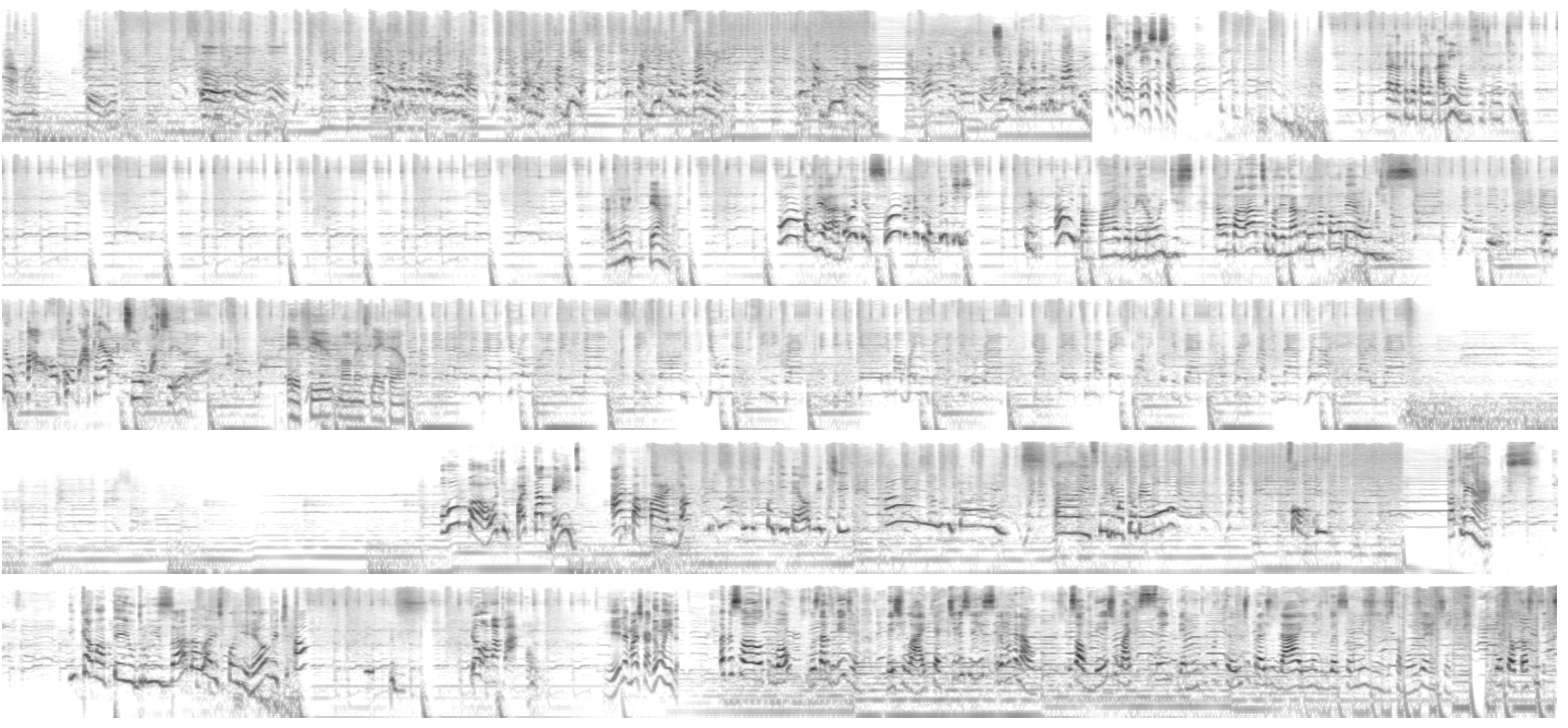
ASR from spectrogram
Ah, mano. Que isso. Ô, ô, ô. Meu Deus, dropei pra complexo no global. Chupa, moleque. Sabia? Eu sabia que ia dropar, moleque. Eu sabia, cara. Acabou a caganeira do homem. Chupa, ainda foi do padre. Você cagão sem exceção. Ah, dá tempo de eu fazer um calima, uns 20 minutinhos? Calima é um inferno, mano. Ô, rapaziada, olha só, da que eu dropei. Ai, papai, Oberondes. Tava parado sem fazer nada, falei, vou matar um Oberondes. Dropei um palco Battle Axe, meu parceiro. A few moments later. Back. Mirror breaks after math. When I hate, I attack. Opa, hoje o pai tá bem. Ai, papai, vai, vai, Spaghetti Helmet. Ai, ai, ai. Ai, foi ele matou o Beron. Fogo. Patleax. Encamatei o Drumizada lá, Spang Helmet. Papai. Ele é mais cagão ainda. Oi pessoal, tudo bom? Gostaram do vídeo? Deixe o like, ative o sininho e se inscreva no canal. Pessoal, deixe o like sempre, é muito importante para ajudar aí na divulgação dos vídeos, tá bom, gente? E até o próximo vídeo.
